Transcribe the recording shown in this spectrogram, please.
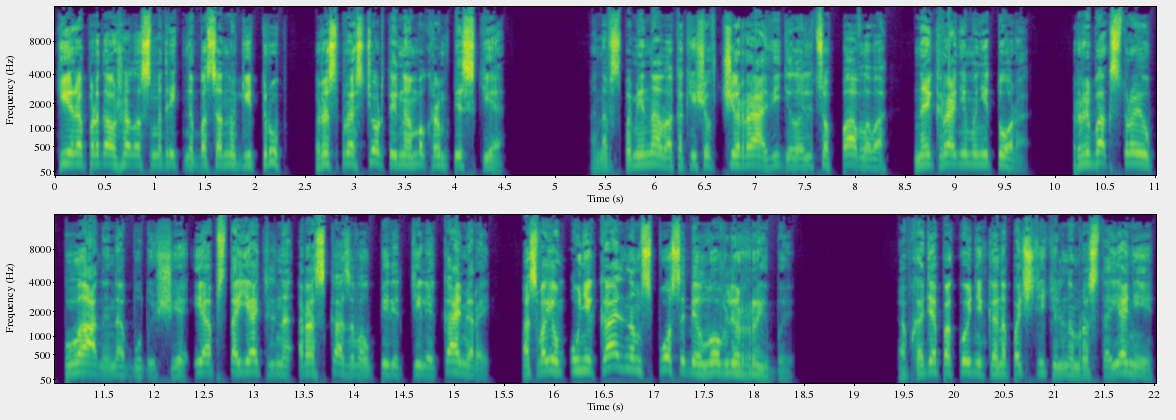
Кира продолжала смотреть на босоногий труп, распростертый на мокром песке. Она вспоминала, как еще вчера видела лицо Павлова на экране монитора. Рыбак строил планы на будущее и обстоятельно рассказывал перед телекамерой о своем уникальном способе ловли рыбы. Обходя покойника на почтительном расстоянии,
